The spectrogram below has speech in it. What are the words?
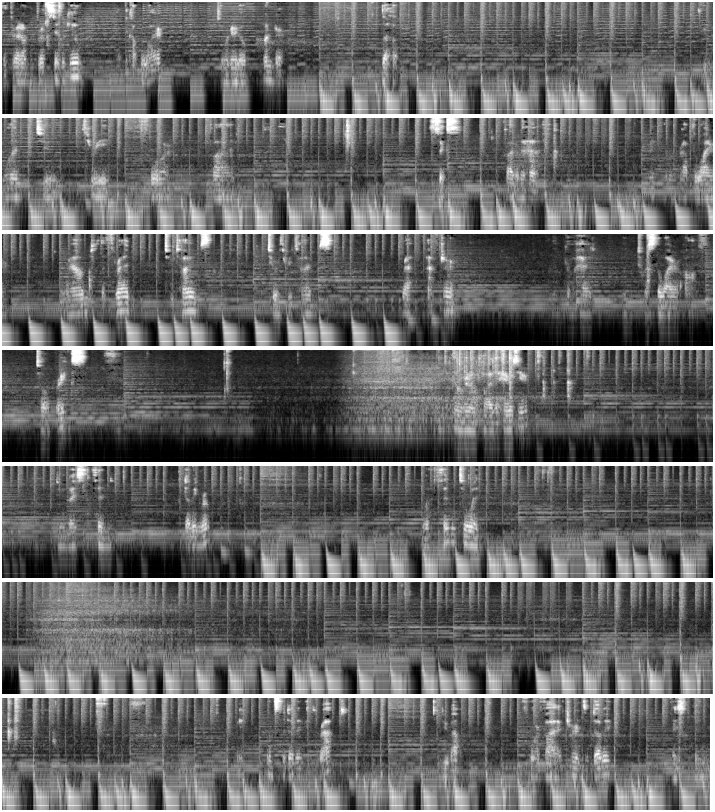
The thread on the thread stand again, the copper wire, and we're gonna go under the hook. Do one, two, three, four, five, six, five and a half. Wrap the wire around the thread two times, two or three times. Wrap after. And then go ahead and twist the wire off until it breaks. Now we're going to apply the hare's ear. Do a nice thin dubbing rope. going thin to win. Once the dubbing is wrapped, do about four or five turns of dubbing. Nice thin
